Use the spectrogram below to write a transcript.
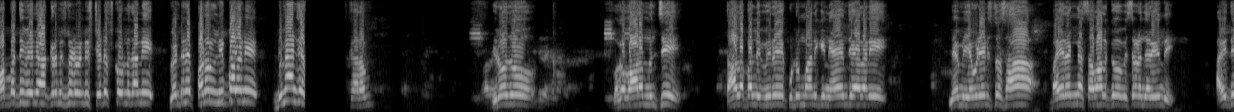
పబ్బతి వేణి ఆక్రమించుకున్నటువంటి స్టేటస్ కో ఉన్నదాన్ని వెంటనే పనులు నింపాలని డిమాండ్ చేస్తాం. ఈరోజు ఒక వారం నుంచి తాళ్ళపల్లి వీరయ్య కుటుంబానికి న్యాయం చేయాలని మేము ఎవిడెన్స్తో సహా బహిరంగ సవాల్కు విసరడం జరిగింది. అయితే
